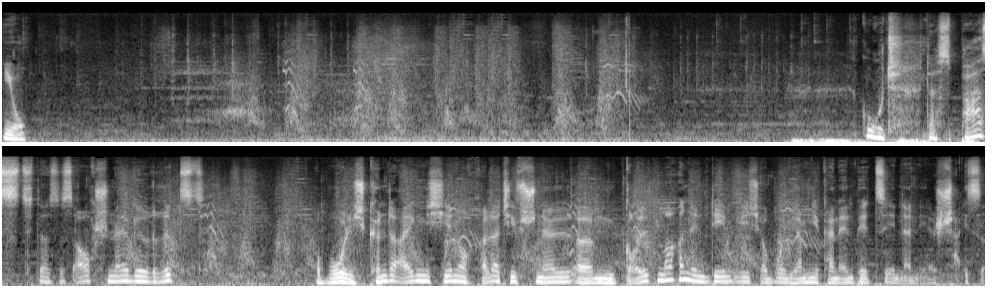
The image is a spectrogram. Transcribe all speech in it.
Jo. Gut, das passt. Das ist auch schnell geritzt. Obwohl, ich könnte eigentlich hier noch relativ schnell ähm, Gold machen, indem ich... Obwohl, wir haben hier keine NPC in der Nähe. Scheiße.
